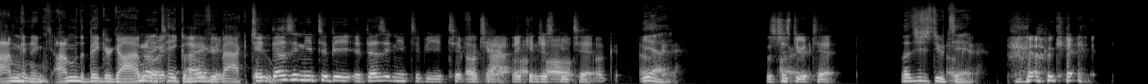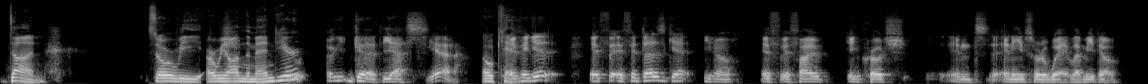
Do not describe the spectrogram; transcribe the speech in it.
I'm gonna. I'm the bigger guy. I'm No, gonna it- take a movie back too. It doesn't need to be. It doesn't need to be tit for Okay. tat. It can just oh, be tit. Okay. Yeah. Let's just do a tit. Let's just do tit. okay. okay. Done. So are we? Are we on the mend here? Good. Yes. Yeah. Okay. If it get if if it does get you know if if I encroach in any sort of way, let me know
